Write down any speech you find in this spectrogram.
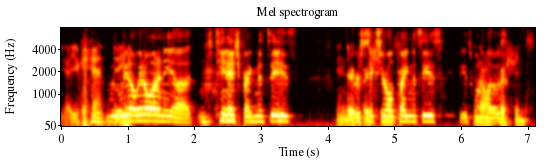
Yeah, you can't. We, we don't we don't want any uh, teenage pregnancies And they're or six year old pregnancies. It's one they're of all those. Christians.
